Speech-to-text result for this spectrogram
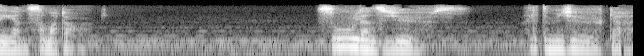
Sen sommardag. Solens ljus är lite mjukare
